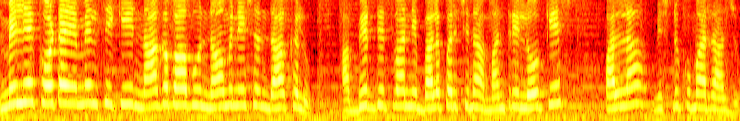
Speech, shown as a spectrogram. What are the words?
MLA quota ఎమ్మెల్సీకి నాగబాబు నామినేషన్ దాఖలు. అభ్యర్థిత్వాన్ని బలపరిచిన మంత్రి లోకేష్ పల్లా విష్ణుకుమార్ రాజు.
